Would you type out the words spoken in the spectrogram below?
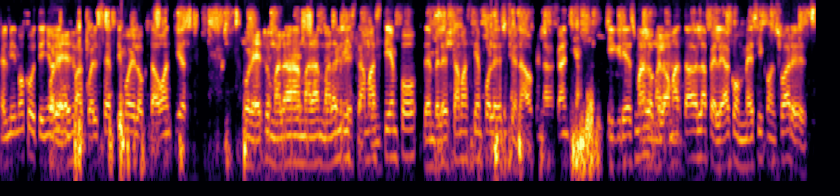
El mismo Coutinho le empacó el séptimo y el octavo antier. Por eso, mala, mala, mala Dembélé está más tiempo, Dembélé está más tiempo lesionado que en la cancha. Y Griezmann Claro, lo que lo ha matado es la pelea con Messi y con Suárez,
